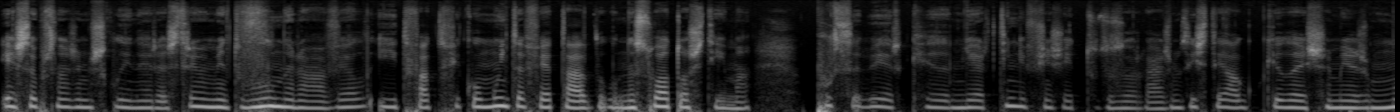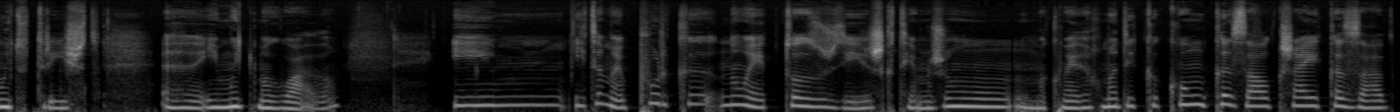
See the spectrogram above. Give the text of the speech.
esta personagem masculina era extremamente vulnerável e de facto ficou muito afetado na sua autoestima por saber que a mulher tinha fingido todos os orgasmos. Isto é algo que o deixa mesmo muito triste uh, e muito magoado. E, e também porque não é todos os dias que temos um, uma comédia romântica com um casal que já é casado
